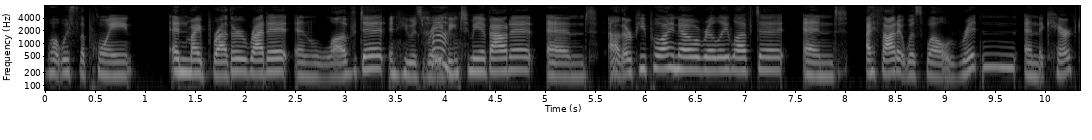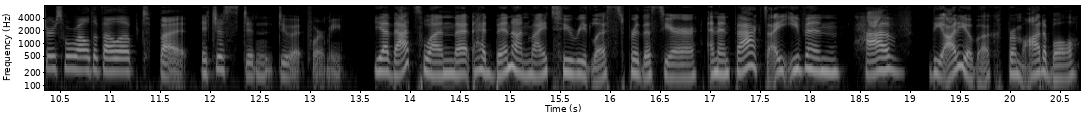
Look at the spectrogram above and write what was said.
what was the point? And my brother read it and loved it and he was Huh. raving to me about it and other people I know really loved it and I thought it was well written and the characters were well developed, but it just didn't do it for me. Yeah, that's one that had been on my to read list for this year. And in fact, I even have the audiobook from Audible,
